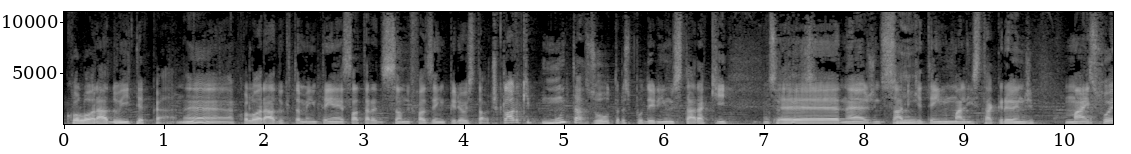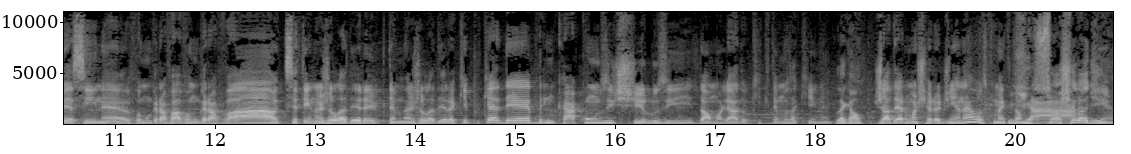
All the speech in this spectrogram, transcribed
Colorado Ítaca, né? A Colorado que também tem essa tradição de fazer Imperial Stout. Claro que muitas outras poderiam estar aqui, é, né? A gente sabe que tem uma lista grande, mas foi assim, né? Vamos gravar, vamos gravar. O que você tem na geladeira aí, o que temos na geladeira aqui, porque a ideia é brincar com os estilos e dar uma olhada o que, que temos aqui, né? Legal. Já deram uma cheiradinha nelas? Como é que estão? Já. Só cheiradinha.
